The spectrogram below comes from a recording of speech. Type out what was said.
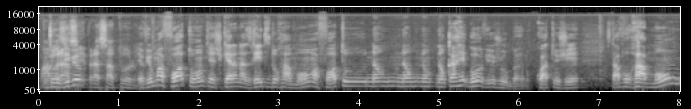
Um Inclusive, aí pra essa turma. Eu vi uma foto ontem, acho que era nas redes do Ramon, a foto não, não, não, não carregou, viu, Juba? No 4G. Estava o Ramon,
